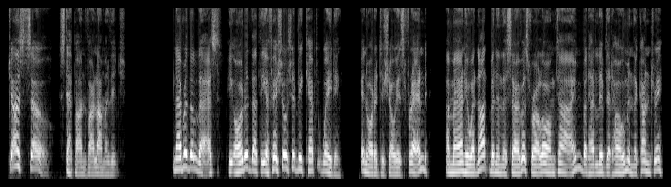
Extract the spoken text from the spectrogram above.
"Just so, Stepan Varlamovitch." Nevertheless, he ordered that the official should be kept waiting, in order to show his friend a man who had not been in the service for a long time, but had lived at home in the country,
